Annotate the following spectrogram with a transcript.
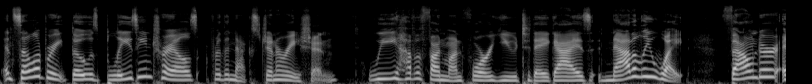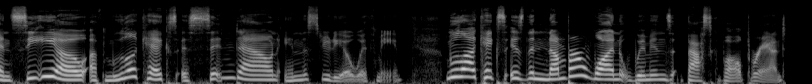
and celebrate those blazing trails for the next generation. We have a fun one for you today, guys. Natalie White founder and CEO of Moolah Kicks, is sitting down in the studio with me. Moolah Kicks is the number one women's basketball brand,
